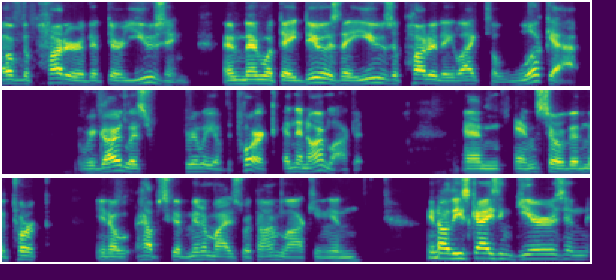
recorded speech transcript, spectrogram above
of the putter that they're using. And then what they do is they use a putter they like to look at, regardless really of the torque, and then arm lock it. And and so then the torque, you know, helps get minimized with arm locking. And you know these guys in gears and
